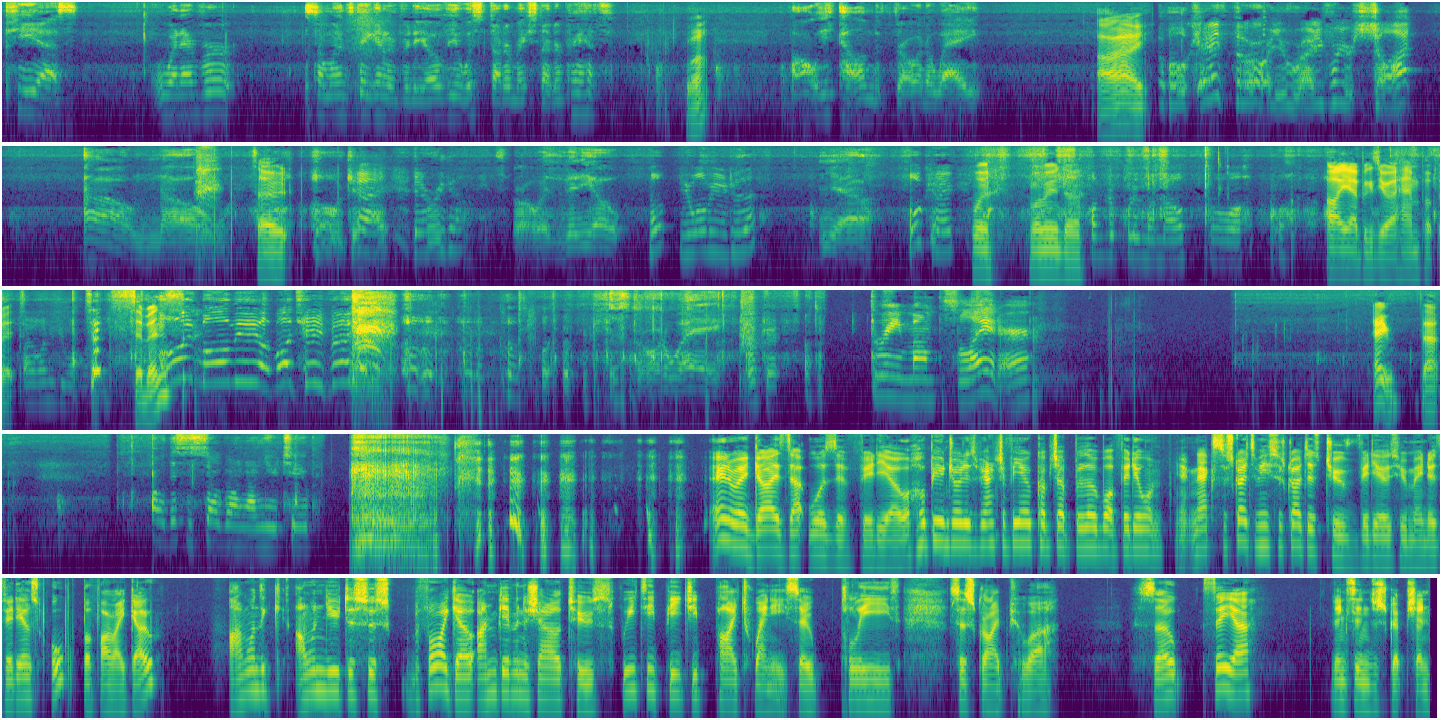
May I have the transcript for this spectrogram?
P.S. Whenever someone's taking a video of you with Stutter McStutter pants, What? always tell them to throw it away. Alright. Okay, Thor, are you ready for your shot? Oh no. So, Okay, here we go. Throw away the video. What? You want me to do that? Yeah. Okay. what, what are we doing? I'm gonna put it in my mouth. Oh, uh, oh. Oh yeah, because you're a hand puppet. I wanted you want Is that Simmons? Hi, mommy, I'm on TV. Just throw it away. Okay. Three months later. Hey, that. Oh, this is so going on YouTube. Anyway, guys, that was the video. I hope you enjoyed this reaction video. Comment up below what video next. Subscribe to me. Subscribe to two videos who made those videos. Oh, before I go, I want to. I want you to. Sus- before I go, I'm giving a shout out to Sweetie Peachy Pie 20. So please subscribe to her. So see ya. Links in the description.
